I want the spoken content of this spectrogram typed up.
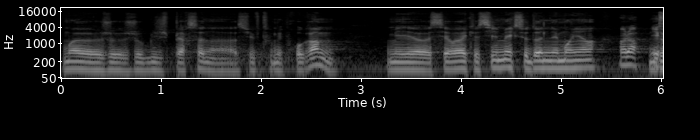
moi, je j'oblige personne à suivre tous mes programmes. Mais euh, c'est vrai que si le mec se donne les moyens Voilà. De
